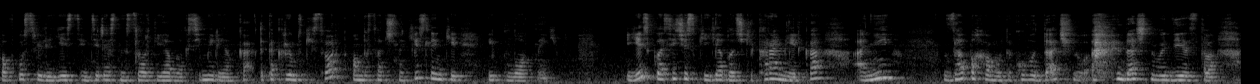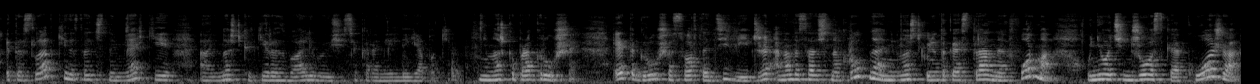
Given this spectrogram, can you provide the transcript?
Во вкусвиле есть интересный сорт яблок Семиренко. Это крымский сорт, он достаточно кисленький и плотный. Есть классические яблочки карамелька, они запахом вот такого дачного, дачного детства. Это сладкие, достаточно мягкие, а, немножечко такие разваливающиеся карамельные яблоки. Немножко про груши. Это груша сорта Дивиджи. Она достаточно крупная, немножечко у нее такая странная форма, у нее очень жесткая кожа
